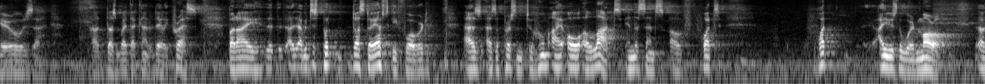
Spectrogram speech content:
here, who is, uh, uh, doesn't write that kind of daily press. But I, I would just put Dostoevsky forward as, as a person to whom I owe a lot in the sense of what, what I use the word moral. Uh,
